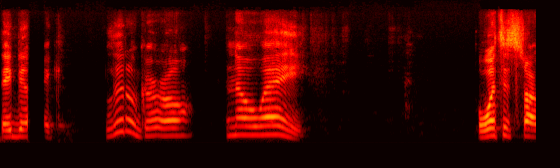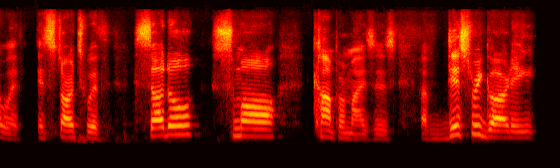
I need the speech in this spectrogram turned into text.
They'd be like, Little girl, no way. But what's it start with? It starts with subtle, small, compromises of disregarding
